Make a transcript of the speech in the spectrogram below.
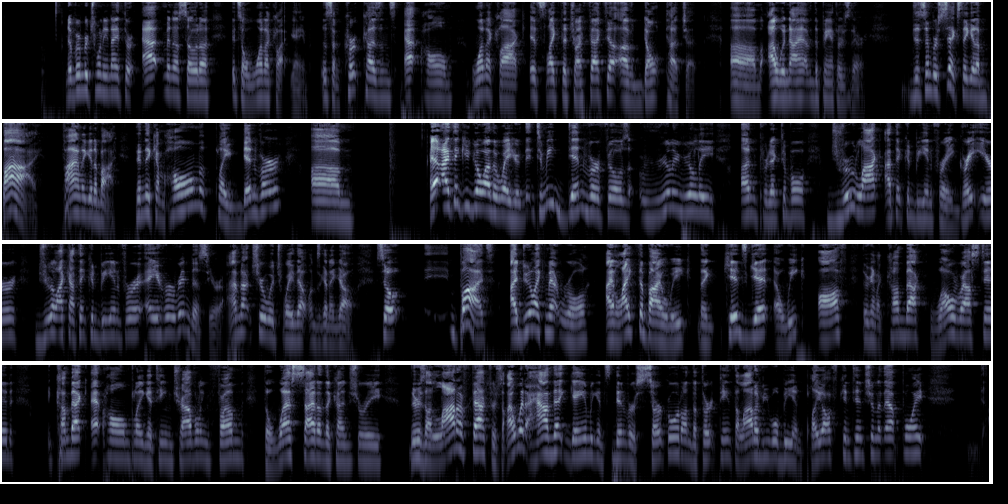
November 29th, they're at Minnesota. It's a 1 o'clock game. Listen, Kirk Cousins at home, 1 o'clock. It's like the trifecta of don't touch it. Um, I would not have the Panthers there. December 6th, they get a bye. Finally get a bye. Then they come home, play Denver. Um, I think you go either way here. To me, Denver feels really, really unpredictable. Drew Lock, I think, could be in for a great year. Drew Lock, I think, could be in for a horrendous year. I'm not sure which way that one's going to go. So, but I do like Matt Rhule. I like the bye week. The kids get a week off. They're going to come back well rested, come back at home playing a team traveling from the west side of the country. There's a lot of factors. I would have that game against Denver circled on the 13th. A lot of you will be in playoff contention at that point.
